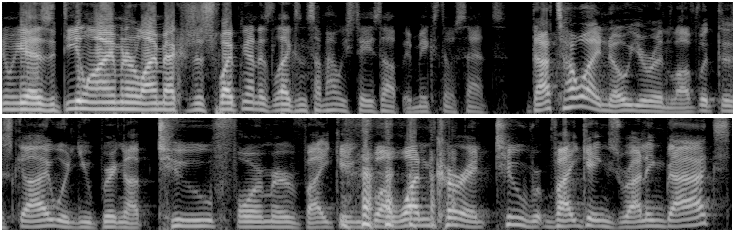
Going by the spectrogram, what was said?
you know, he has a D lineman or linebacker just swiping on his legs, and somehow he stays up. It makes no sense. That's how I know you're in love with this guy when you bring up two former Vikings, well, one current, two Vikings running backs.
